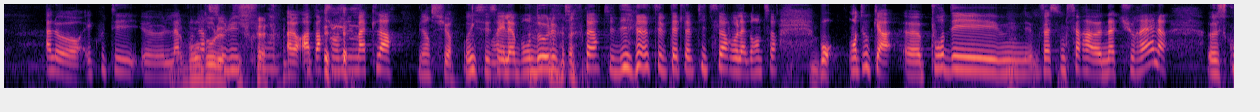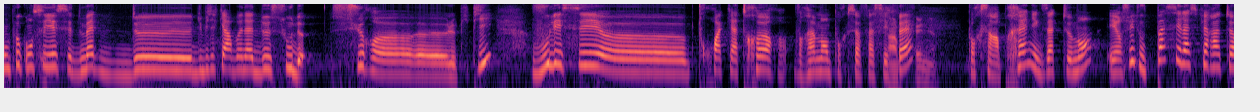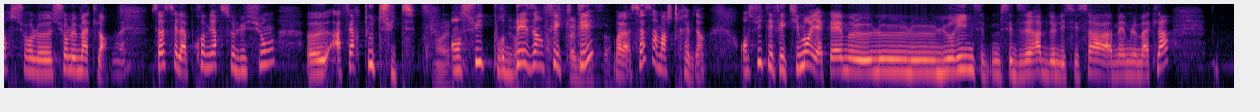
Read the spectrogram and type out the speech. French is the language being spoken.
Alors, écoutez, euh, la première bon dos, solution. frère. Alors, à part changer le matelas, bien sûr. Oui, c'est ça, il a bon dos, le petit frère, tu dis, c'est peut-être la petite sœur ou la grande sœur. Bon, en tout cas, euh, pour des euh, façons de faire euh, naturelles, euh, ce qu'on peut conseiller, c'est de mettre de- du bicarbonate de soude sur euh, le pipi. Vous laissez 3-4 heures vraiment pour que ça fasse effet Imprègne. Pour que ça imprègne exactement. Et ensuite, vous passez l'aspirateur sur le, sur le matelas. Ouais. Ça, c'est la première solution euh, à faire tout de suite. Ouais. Ensuite, pour ça désinfecter, bien, ça. voilà, ça, ça marche très bien. Ensuite, effectivement, il y a quand même le- le- l'urine, c'est c'est désirable de laisser ça à même le matelas.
